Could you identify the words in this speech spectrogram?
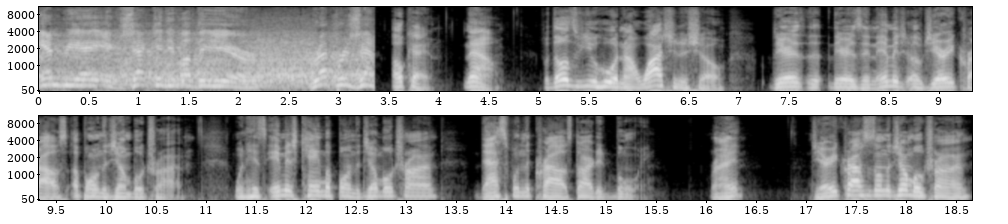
NBA Executive of the Year, representing. Okay, now for those of you who are not watching the show, there's there is an image of Jerry Krause up on the jumbotron. When his image came up on the jumbotron, that's when the crowd started booing. Right? Jerry Krause is on the jumbotron.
